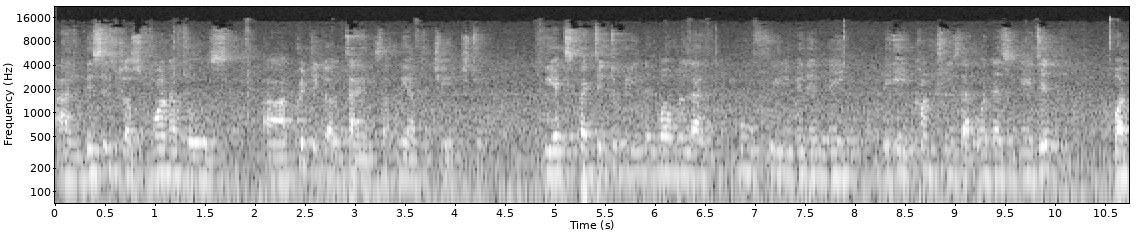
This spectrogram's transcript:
And this is just one of those uh, critical times that we have to change to. We expect it to be in the bubble and move freely within the the eight countries that were designated. But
